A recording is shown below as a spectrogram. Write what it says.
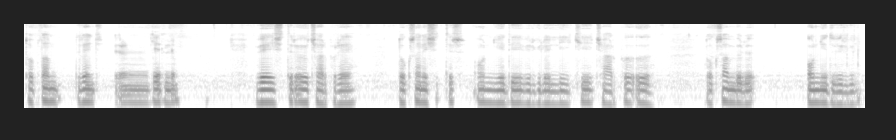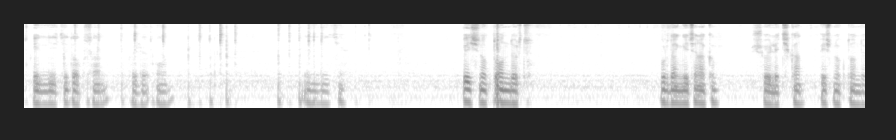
Toplam direnç gerilim. V eşittir I çarpı R 90 eşittir 17,52 çarpı I. 90 bölü 17,52 90 bölü 10 52 5.14 Buradan geçen akım şöyle çıkan 5.14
